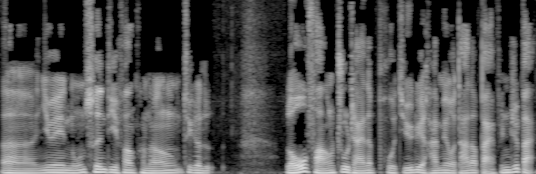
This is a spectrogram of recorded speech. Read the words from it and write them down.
呃，因为农村地方可能这个楼房住宅的普及率还没有达到百分之百。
